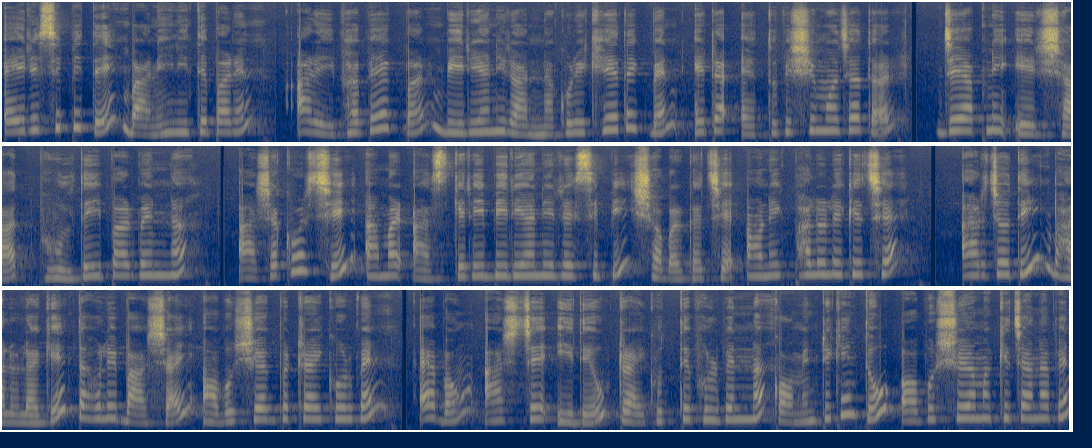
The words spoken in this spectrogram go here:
এই রেসিপিতে বানিয়ে নিতে পারেন। আর এইভাবে একবার বিরিয়ানি রান্না করে খেয়ে দেখবেন এটা এত বেশি মজাদার যে আপনি এর স্বাদ ভুলতেই পারবেন না। আশা করছি আমার আজকের এই বিরিয়ানির রেসিপি সবার কাছে অনেক ভালো লেগেছে। আর যদি ভালো লাগে তাহলে বাসায় অবশ্যই একবার ট্রাই করবেন। এবং আসছে ঈদেও ট্রাই করতে ভুলবেন না। কমেন্টে কিন্তু অবশ্যই আমাকে জানাবেন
